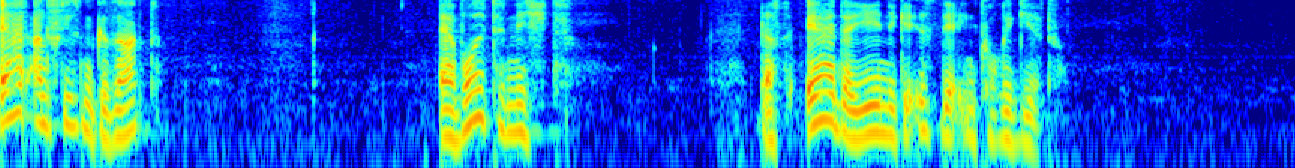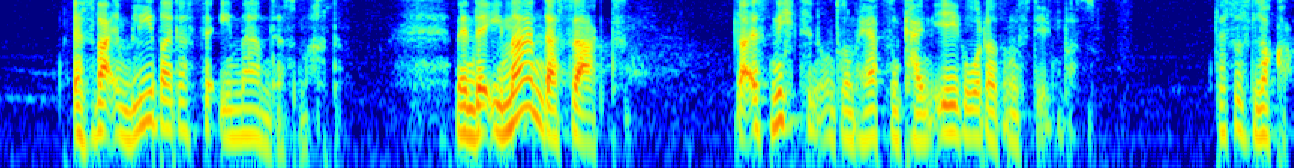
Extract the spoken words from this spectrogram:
Er hat anschließend gesagt, er wollte nicht, dass er derjenige ist, der ihn korrigiert. Es war ihm lieber, dass der Imam das macht. Wenn der Imam das sagt, da ist nichts in unserem Herzen, kein Ego oder sonst irgendwas. Das ist locker.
